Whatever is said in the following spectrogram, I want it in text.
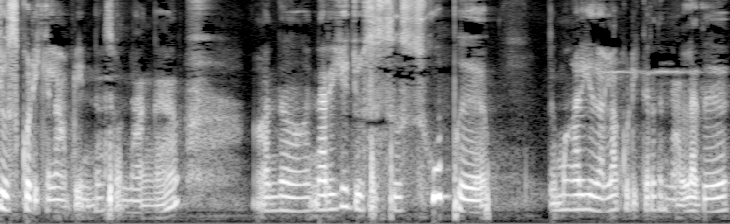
ஜூஸ் குடிக்கலாம் அப்படின்னு தான் சொன்னாங்க. அந்த நிறைய ஜூஸஸ்ஸு சூப்பு இந்த மாதிரி இதெல்லாம் குடிக்கிறது நல்லது.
